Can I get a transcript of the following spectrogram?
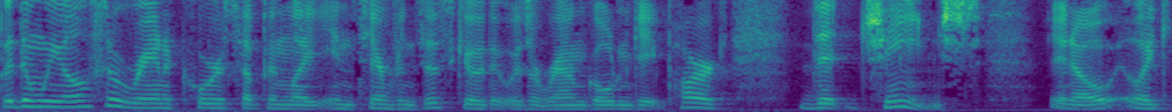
But then we also ran a course up in like in San Francisco that was around Golden Gate Park that changed you know like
